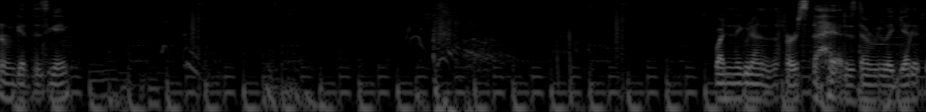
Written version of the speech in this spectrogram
I don't get this game. Why didn't they go down to the first die? I just don't really get it.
